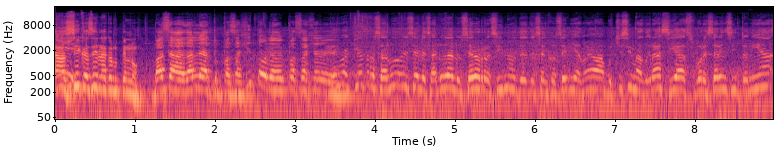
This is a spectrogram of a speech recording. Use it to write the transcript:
Así que sí, la que no que no. ¿Vas a darle a tu pasajito o le doy pasaje a Tengo aquí otro saludo, dice, le saluda Lucero Recinos desde San José Villanueva. Muchísimas gracias por estar en sintonía.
